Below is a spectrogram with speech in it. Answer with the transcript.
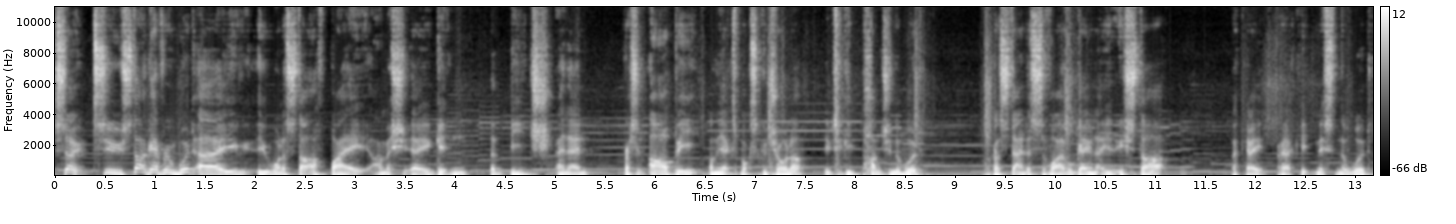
So to start gathering wood, uh, you, you want to start off by um, uh, getting the beach and then pressing RB on the Xbox controller. You just keep punching the wood. A standard survival game that you start. Okay, I keep missing the wood.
